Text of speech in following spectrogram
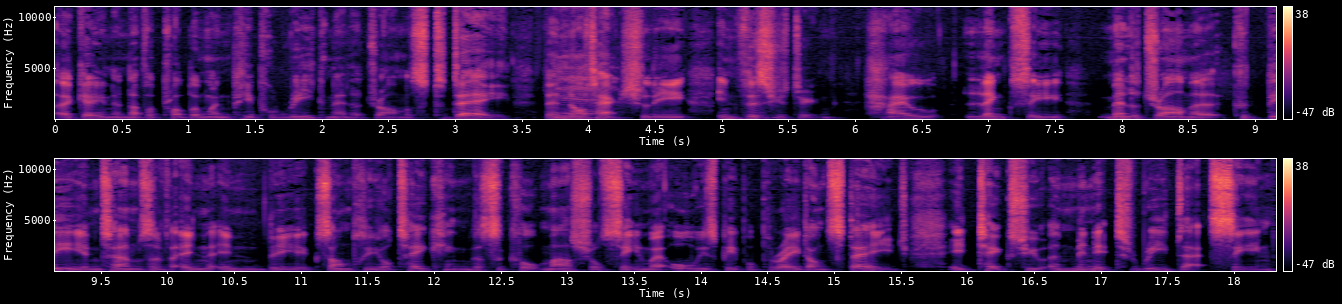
again, another problem when people read melodramas today. They're yeah. not actually envisaging how lengthy melodrama could be in terms of, in, in the example you're taking, the court martial scene where all these people parade on stage. It takes you a minute to read that scene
